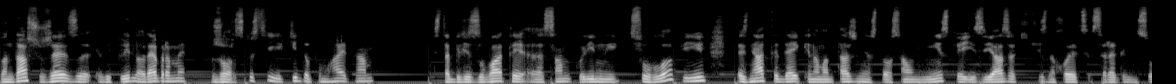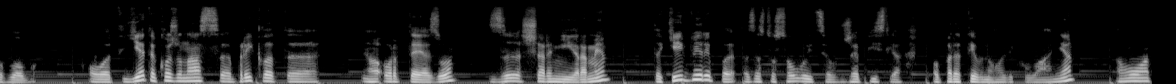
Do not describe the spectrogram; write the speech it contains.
бандаж уже з відповідно ребрами жорсткості, які допомагають нам стабілізувати е, сам колінний суглоб і зняти деякі навантаження з того самого мініска і зв'язок, які знаходяться всередині суглобу. От є також у нас е, приклад е, ортезу з шарнірами. Такий виріб застосовується вже після оперативного лікування, от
